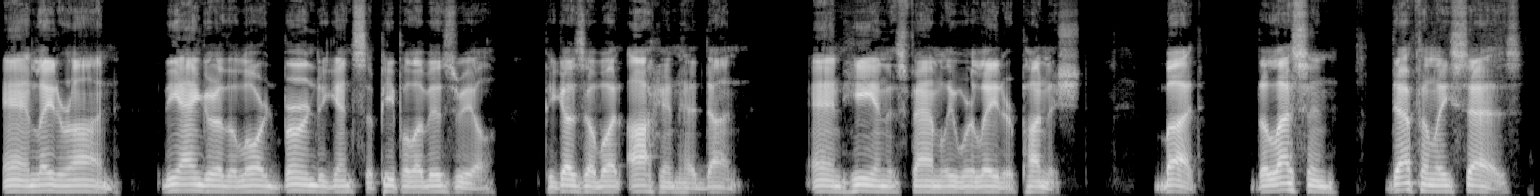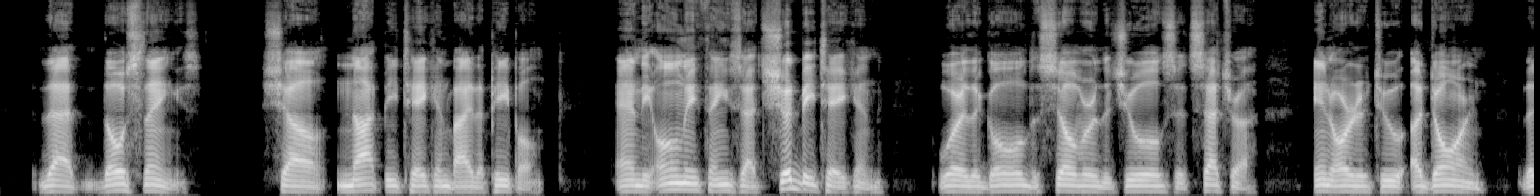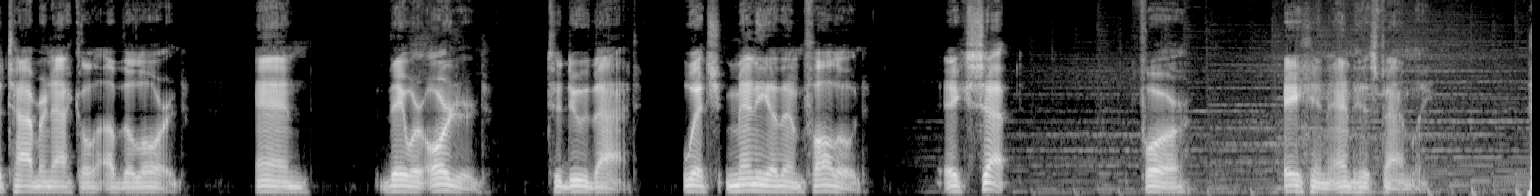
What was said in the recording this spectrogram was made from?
And later on, the anger of the Lord burned against the people of Israel because of what Achan had done. And he and his family were later punished. But the lesson definitely says that those things shall not be taken by the people and the only things that should be taken were the gold, the silver, the jewels, etc., in order to adorn the tabernacle of the Lord. And they were ordered to do that, which many of them followed, except for Achan and his family.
